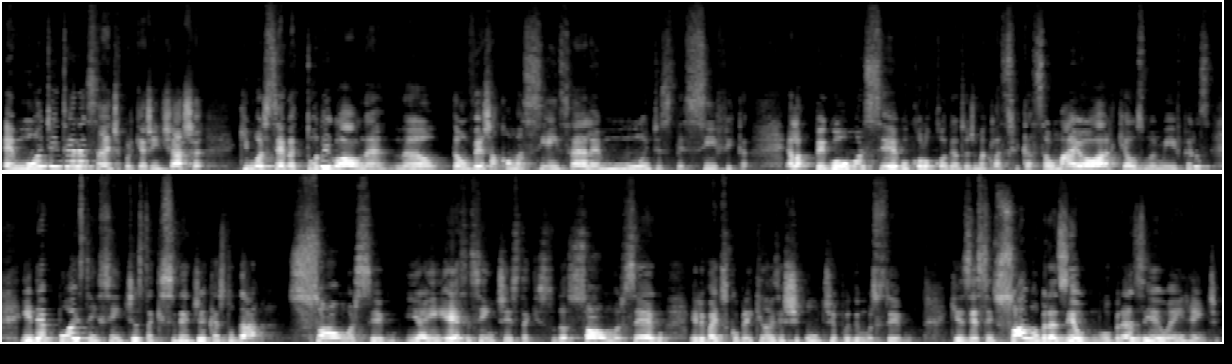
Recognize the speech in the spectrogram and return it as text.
É muito interessante porque a gente acha que morcego é tudo igual, né? Não. Então veja como a ciência ela é muito específica. Ela pegou o morcego, colocou dentro de uma classificação maior, que é os mamíferos, e depois tem cientista que se dedica a estudar só o morcego. E aí esse cientista que estuda só o morcego, ele vai descobrir que não existe um tipo de morcego, que existem só no Brasil, no Brasil, hein, gente?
